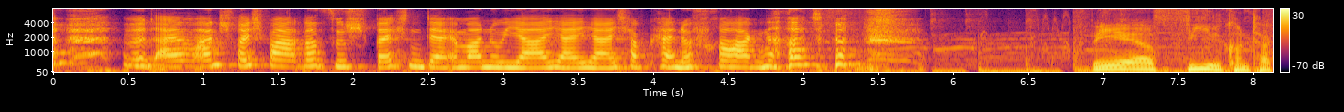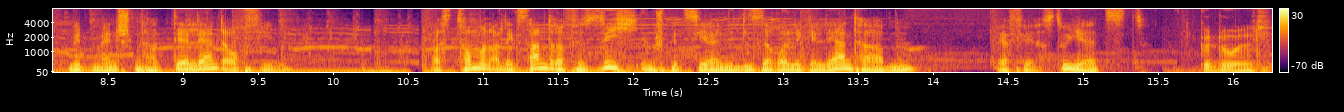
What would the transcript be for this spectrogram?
mit einem Ansprechpartner zu sprechen, der immer nur ja, ja, ja, ich habe keine Fragen hat. Wer viel Kontakt mit Menschen hat, der lernt auch viel. Was Tom und Alexandra für sich im Speziellen in dieser Rolle gelernt haben, erfährst du jetzt. Geduld.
